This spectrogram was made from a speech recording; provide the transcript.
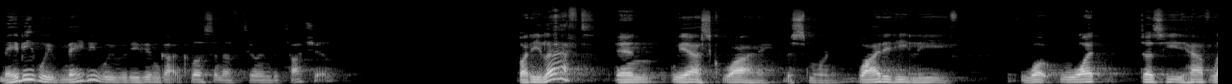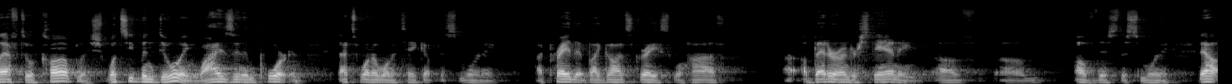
maybe we maybe we would have even gotten close enough to him to touch him. But he left. And we ask why this morning. Why did he leave? What, what does he have left to accomplish? What's he been doing? Why is it important? That's what I want to take up this morning. I pray that by God's grace we'll have a better understanding of, um, of this this morning. Now,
